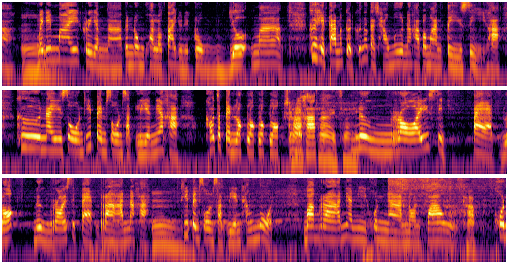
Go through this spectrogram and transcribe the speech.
ค่ะอืมไม่ได้ไหม้เกรียมนะ เป็นรมควันแล้วตายอยู่ในกรงเยอะมาก คือเหตุการณ์มันเกิดขึ้นตั้งแต่เช้ามืดนะคะ ประมาณตีสี่ค่ะ คือในโซนที่เป็นโซนสัตว์เลี้ยงเนี่ยค่ะเขาจะเป็นล็อกล็อกล็อกล็อกใช่ไหมรัคะบใช่ใช่118ล็อก 118 ร้านนะคะ อืม ที่เป็นโซนสัตว์เลี้ยงทั้งหมด บางร้านเนี่ยมีคนงานนอนเฝ้า ครับ คน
